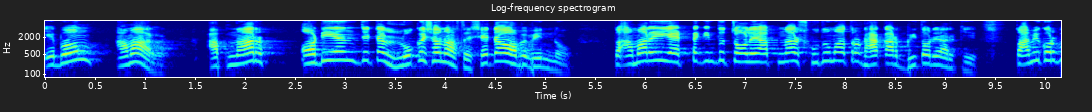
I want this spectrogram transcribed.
এবং আমার আপনার অডিয়েন্স যেটা লোকেশন আছে সেটাও হবে ভিন্ন। তো আমার এই অ্যাডটা কিন্তু চলে আপনার শুধুমাত্র ঢাকার ভিতরে আর কি তো আমি করব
